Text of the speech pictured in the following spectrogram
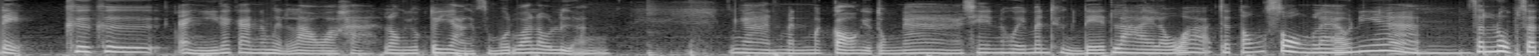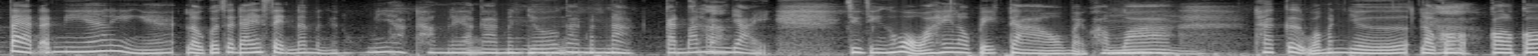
เด็กคือคืออย่างนี้แล้วกันเหมือนเราอะค่ะ ลองยกตัวอย่างสมมุติว่าเราเหลือง งานมันมากองอยู่ตรงหน้า เช่นเฮ้ยมันถึง deadline แล้วว่าจะต้องส่งแล้วเนี่ย สรุป stat อันเนี้ยอะไรอย่างเงี้ย เราก็จะได้ sense นั้นเหมือนกันไม่อยากทำเลยอะงานมันเยอะงานมันหนัก การบ้านมันค่ะใหญ่ จริง ๆเขาบอกว่าให้เรา break down หมายความว่าอืมถ้าเกิดว่ามันเยอะ เราก็ค่ะก็ก็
